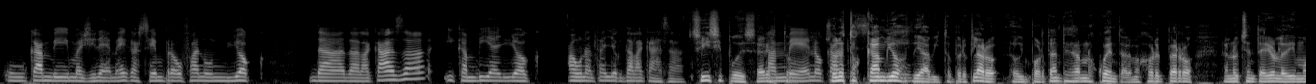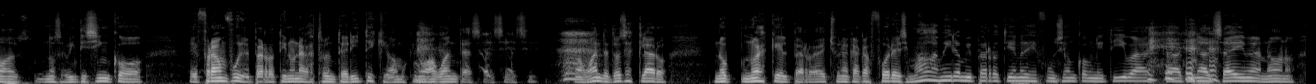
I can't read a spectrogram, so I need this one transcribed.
un canvi, imaginem, eh, que sempre ho fan un lloc de, de la casa i canvia el lloc a un altre lloc de la casa. Sí, sí puede ser esto. No Son estos cambios de hábito, pero claro, lo importante es darnos cuenta. A lo mejor el perro, la noche anterior le dimos, no sé, 25 eh, Frankfurt y el perro tiene una gastroenteritis que vamos, que no aguanta, sí, sí, sí, no aguanta. Entonces, claro, no, no es que el perro ha hecho una caca afuera y decimos, ah, mira, mi perro tiene disfunción cognitiva, está, tiene Alzheimer. No, no,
